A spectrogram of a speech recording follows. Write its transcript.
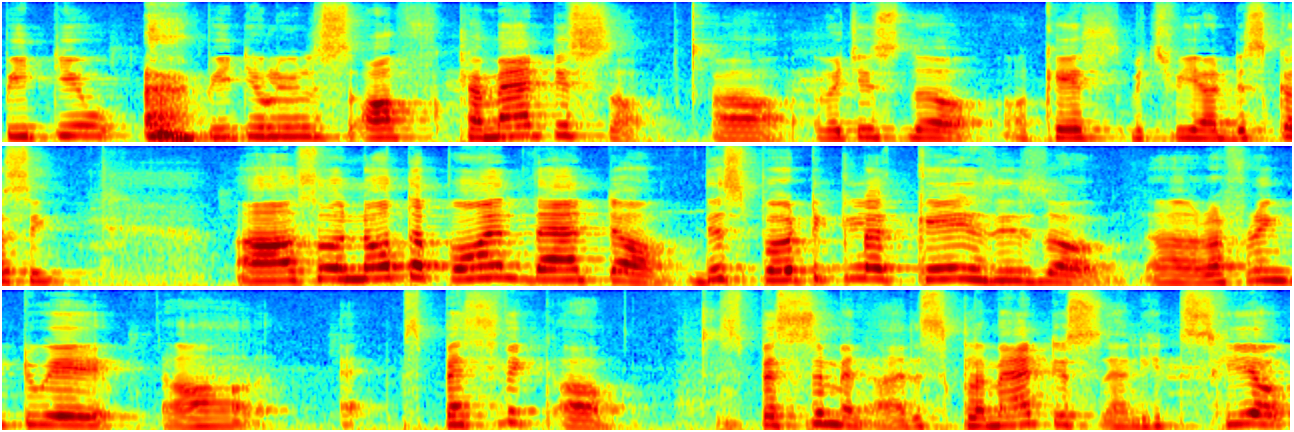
petioles of clematis, uh, which is the uh, case which we are discussing. Uh, so note the point that uh, this particular case is uh, uh, referring to a specific specimen, uh, this clematis, and it's here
